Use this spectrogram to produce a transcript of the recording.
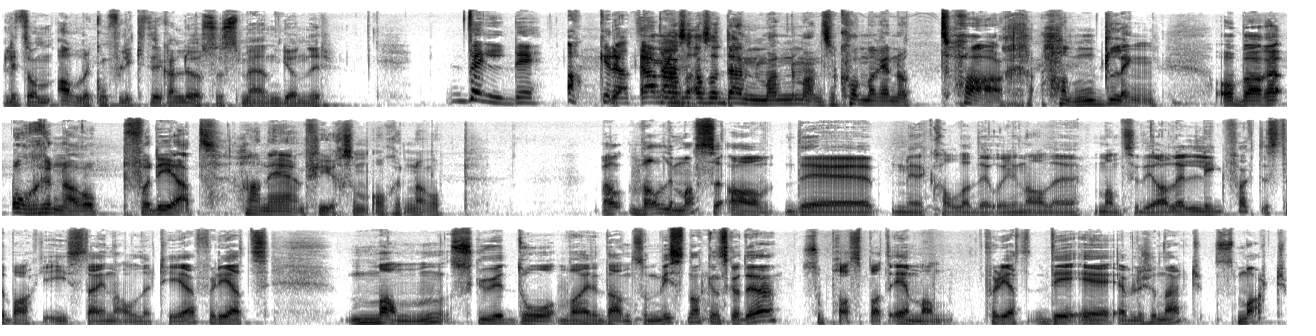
Litt sånn alle konflikter kan løses med en gunner. Veldig. Akkurat. Ja, men altså, altså Den mannemannen som kommer inn og tar handling og bare ordner opp fordi at han er en fyr som ordner opp. Vel, veldig masse av det vi kaller det originale mannsidealet, ligger faktisk tilbake i steinaldertida. Fordi at mannen skulle da være den som hvis noen skal dø, så pass på at det er mannen. Fordi at det er evolusjonært smart.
